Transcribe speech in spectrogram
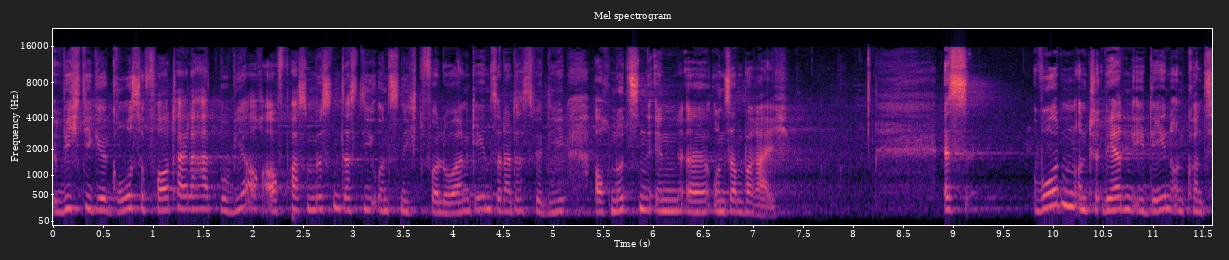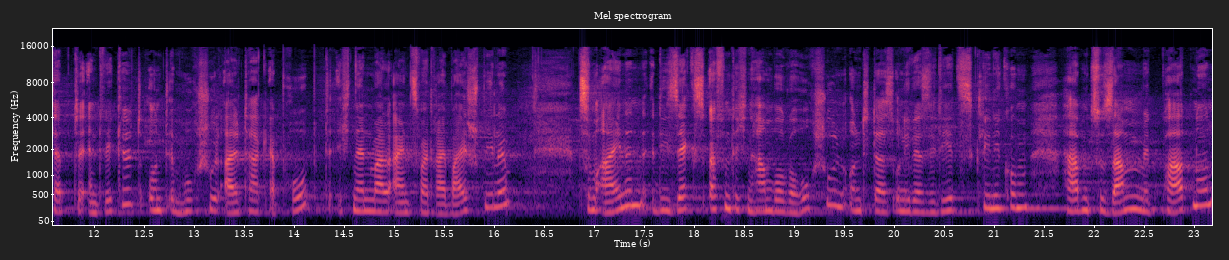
wichtige, große Vorteile hat, wo wir auch aufpassen müssen, dass die uns nicht verloren gehen, sondern dass wir die auch nutzen in äh, unserem Bereich. Es wurden und werden Ideen und Konzepte entwickelt und im Hochschulalltag erprobt. Ich nenne mal ein, zwei, drei Beispiele. Zum einen, die sechs öffentlichen Hamburger Hochschulen und das Universitätsklinikum haben zusammen mit Partnern,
